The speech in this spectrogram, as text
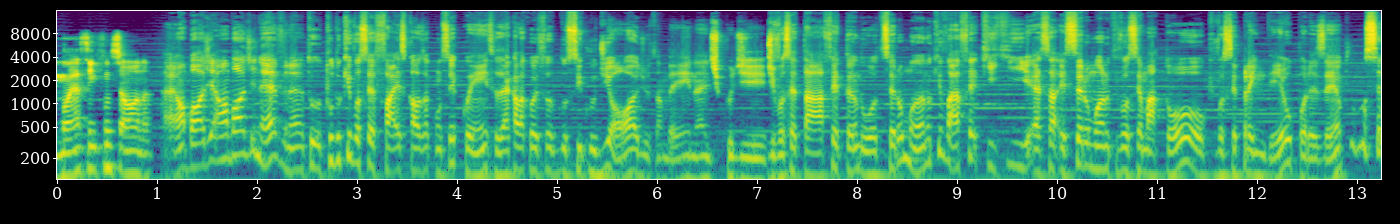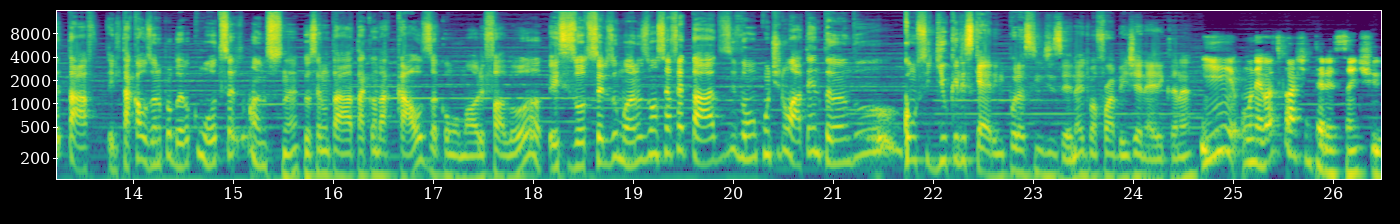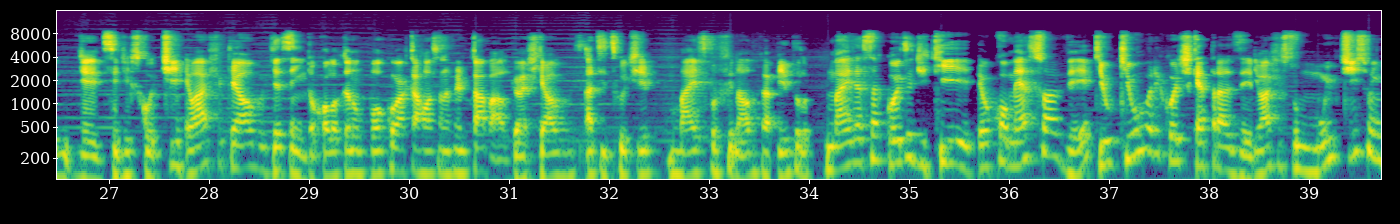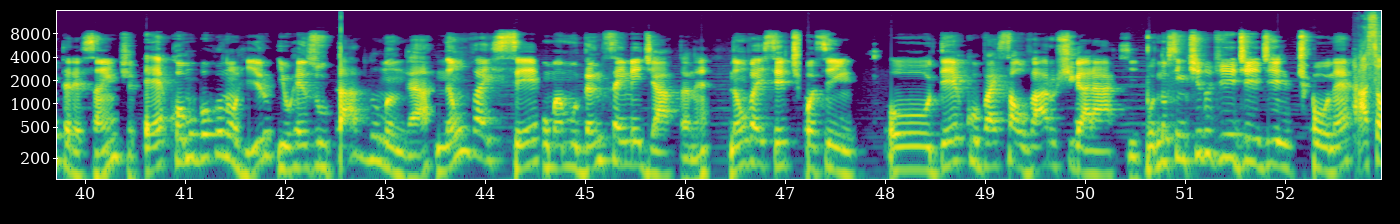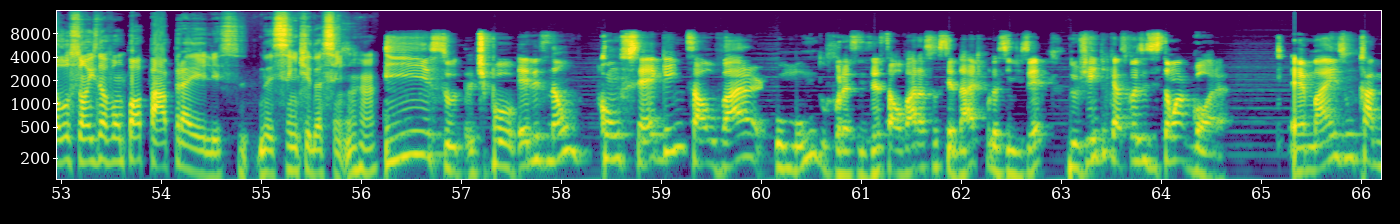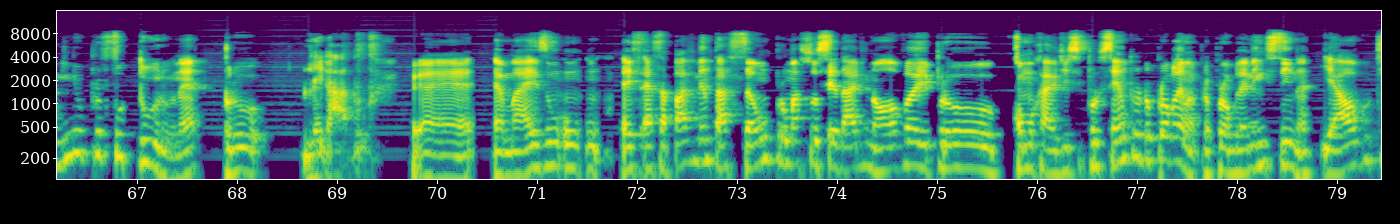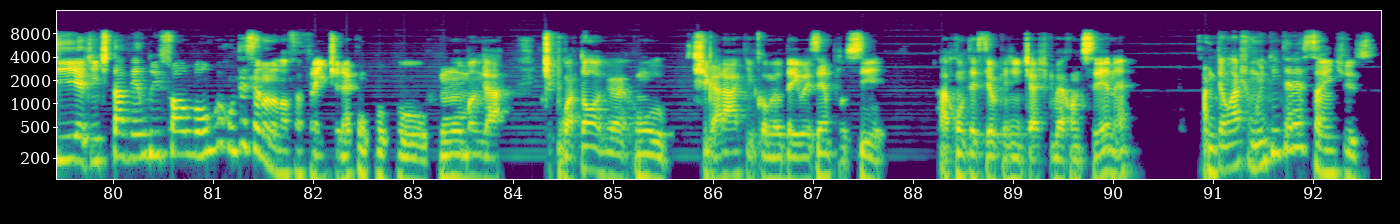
não é assim que funciona. É uma bola de, é uma bola de neve, né? Tudo, tudo que você faz causa consequências. É aquela coisa do ciclo de ódio também, né? Tipo, de, de você tá afetando o outro ser humano que vai que, que essa, esse ser humano que você matou ou que você prendeu, por exemplo, você tá. Ele tá causando problema com outros seres humanos, né? Se você não tá atacando a causa, como o Mauri falou, esses outros seres humanos vão ser afetados e vão continuar tentando conseguir o que eles querem, por assim dizer, né? De uma forma bem genérica, né? E um negócio que eu acho interessante de, de se discutir, eu acho que é algo que, assim, tô colocando um pouco a carroça na frente cavalo. Eu acho que é algo a se discutir mais pro final do capítulo. Mas essa coisa de que eu começo a ver que o que o Horikoshi quer trazer, e eu acho isso muitíssimo interessante, é como o Boku no Hero e o resultado do mangá não vai ser uma mudança imediata, né? Não vai ser tipo assim, o Deco vai salvar o Shigaraki. No sentido de, de, de tipo, né? As soluções não vão popar para eles, nesse sentido assim. Uhum. Isso, tipo, eles não conseguem salvar o mundo, por assim dizer, salvar a sociedade, por assim dizer, do jeito que as coisas estão agora. É mais um caminho pro futuro, né? Pro legado. É, é mais um, um, um, essa pavimentação para uma sociedade nova e pro, como o Caio disse, pro centro do problema, pro problema em si, né? E é algo que a gente tá vendo isso ao longo acontecendo na nossa frente, né? Com, com, com, com o mangá. Tipo com a Toga, com o Shigaraki, como eu dei o exemplo, se aconteceu o que a gente acha que vai acontecer, né? Então eu acho muito interessante isso.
